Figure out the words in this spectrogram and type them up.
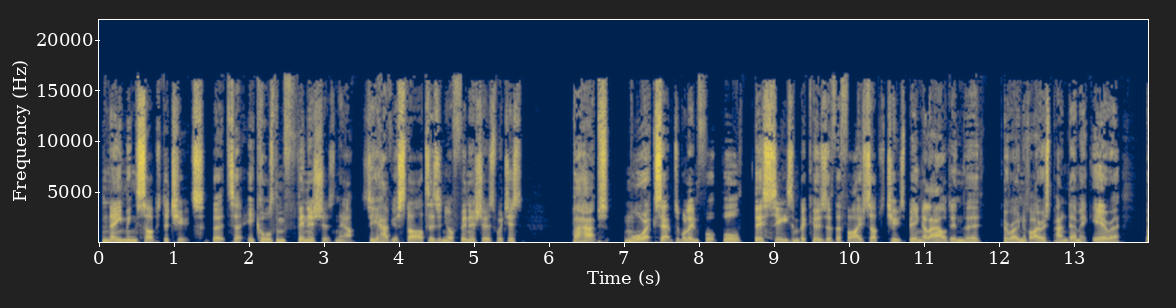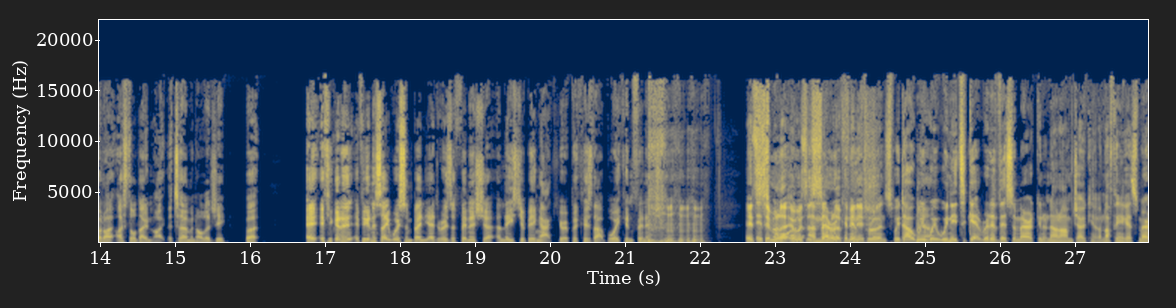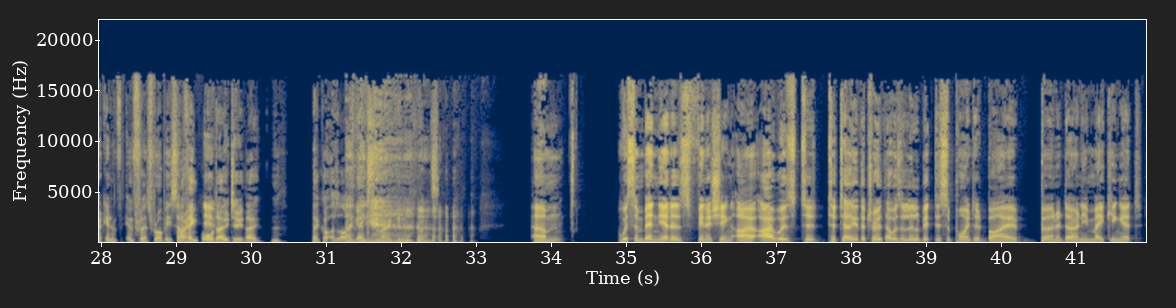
naming substitutes that uh, he calls them finishers now. So you have your starters and your finishers, which is perhaps more acceptable in football this season because of the five substitutes being allowed in the coronavirus pandemic era. But I, I still don't like the terminology. But if you're gonna if you're gonna say Wissam Ben Yedder is a finisher, at least you're being accurate because that boy can finish. It's, It's similar. It was a American similar influence. We don't. We, Yeah. we, we need to get rid of this American. No, no, I'm joking. I've got nothing against American influence. Robbie, sorry. I think Bordeaux do though. They've got a lot against American influence. um, Wissam Ben Yedder's finishing. I, I was to to tell you the truth. I was a little bit disappointed by Bernardoni making it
